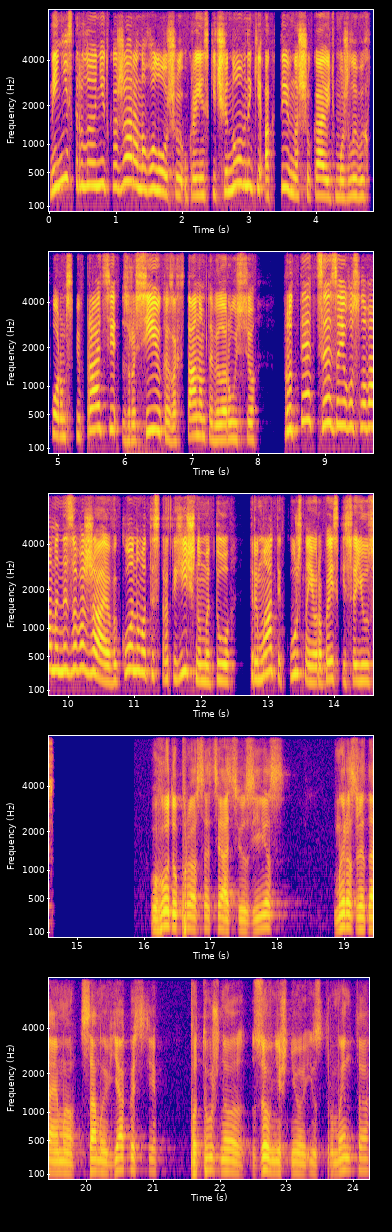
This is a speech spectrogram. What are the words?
Міністр Леонід Кожара наголошує, українські чиновники активно шукають можливих форм співпраці з Росією, Казахстаном та Білоруссю. Проте це, за його словами, не заважає виконувати стратегічну мету тримати курс на Європейський Союз. Угоду про асоціацію з ЄС ми розглядаємо саме в якості потужного зовнішнього інструмента,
